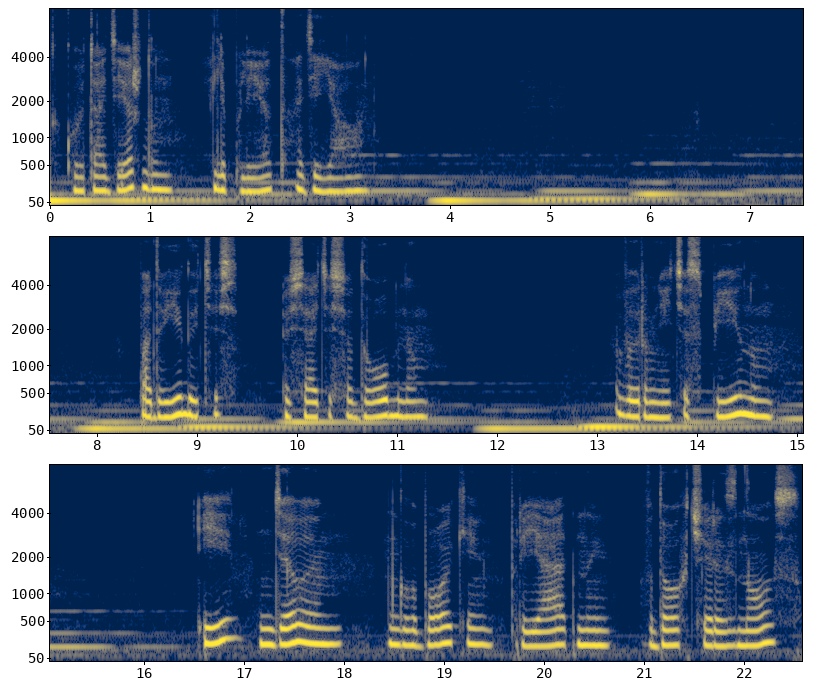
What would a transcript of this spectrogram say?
какую-то одежду или плед, одеяло. Подвигайтесь, усядьтесь удобно, Выровняйте спину и делаем глубокий, приятный вдох через нос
